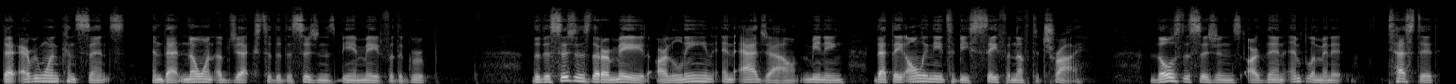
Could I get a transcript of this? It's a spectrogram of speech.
that everyone consents, and that no one objects to the decisions being made for the group. The decisions that are made are lean and agile, meaning that they only need to be safe enough to try. Those decisions are then implemented, tested,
